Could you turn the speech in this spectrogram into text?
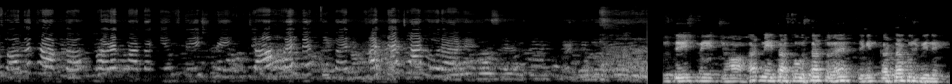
स्वागत है आपका भारत माता के उस देश में जहाँ हर व्यक्ति पर अत्याचार देश में जहाँ हर नेता सोचता तो है लेकिन करता कुछ भी नहीं।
